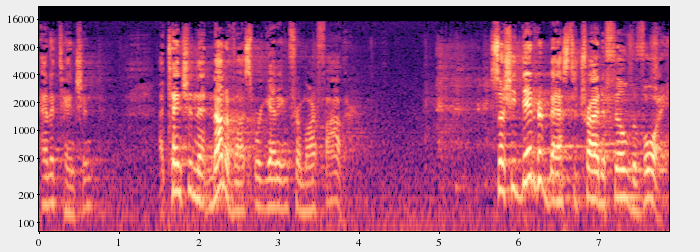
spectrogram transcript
and attention, attention that none of us were getting from our father. So she did her best to try to fill the void.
